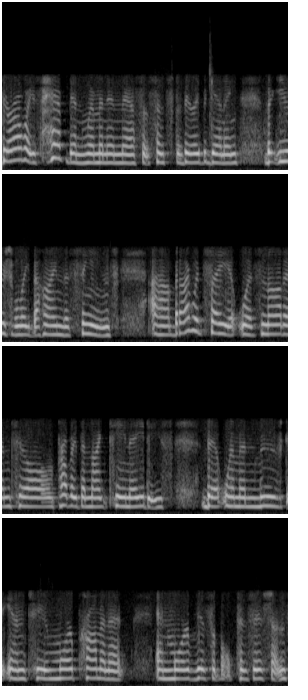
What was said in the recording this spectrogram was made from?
there always have been women in NASA since the very beginning, but usually behind the scenes. Uh, but I would say it was not until probably the 1980s that women moved into more prominent and more visible positions.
